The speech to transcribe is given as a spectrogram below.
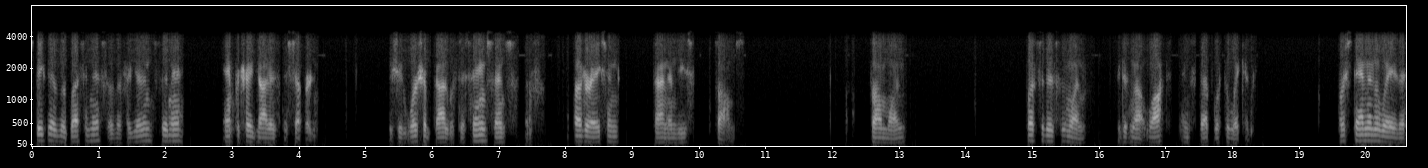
speak of the blessedness of the forgiven sinner, and portray God as the shepherd. We should worship God with the same sense of adoration found in these Psalms. Psalm 1 Blessed is the one who does not walk in step with the wicked, or stand in the way that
